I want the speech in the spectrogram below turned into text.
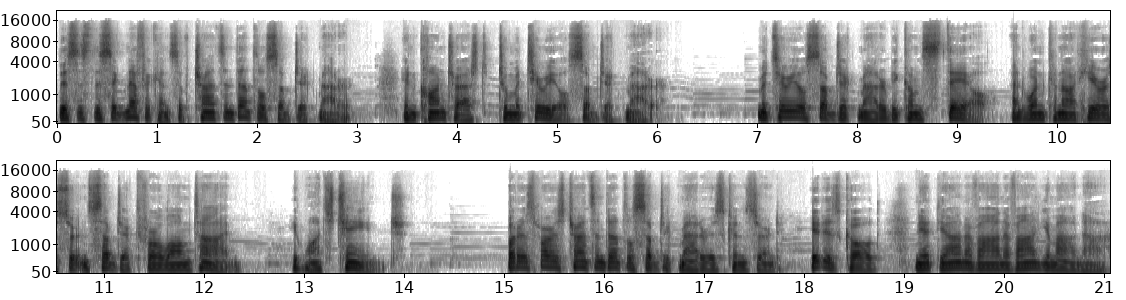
This is the significance of transcendental subject matter in contrast to material subject matter. Material subject matter becomes stale and one cannot hear a certain subject for a long time. He wants change. But as far as transcendental subject matter is concerned, it is called Nityanavana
